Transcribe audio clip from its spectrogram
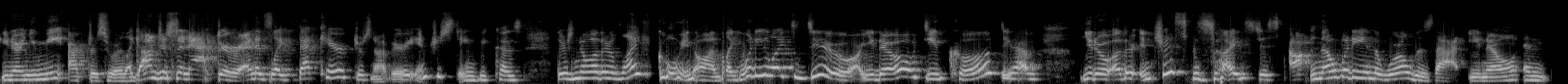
You know, and you meet actors who are like I'm just an actor and it's like that character's not very interesting because there's no other life going on. Like what do you like to do? Are You know, do you cook? Do you have, you know, other interests besides just uh, nobody in the world is that, you know? And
